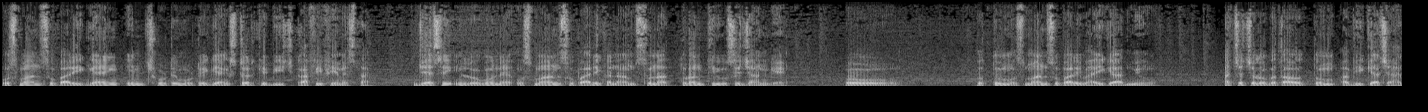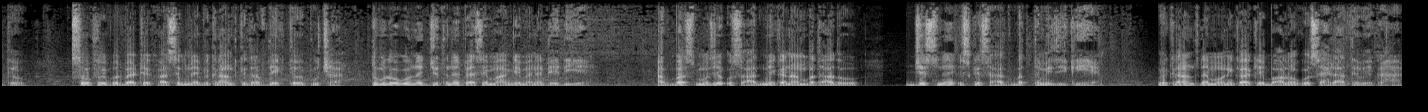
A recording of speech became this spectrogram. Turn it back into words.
उस्मान सुपारी गैंग इन छोटे मोटे गैंगस्टर के बीच काफ़ी फ़ेमस था। जैसे इन लोगों ने उस्मान सुपारी का नाम सुना, तुरंत ही उसे जान गए। ओ तो तुम उस्मान सुपारी भाई के आदमी हो। अच्छा चलो बताओ, तुम अभी क्या चाहते हो? सोफे पर बैठे कासिम ने विक्रांत की तरफ़ देखते हुए पूछा, तुम लोगों ने जितने पैसे मांगे मैंने दे दिए। अब बस मुझे उस आदमी का नाम बता दो, जिसने इसके साथ बदतमीजी की है। विक्रांत ने मोनिका के बालों को सहलाते हुए कहा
